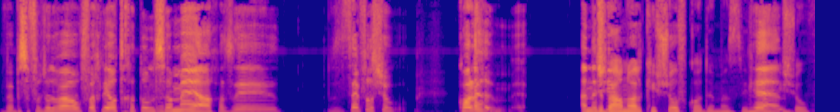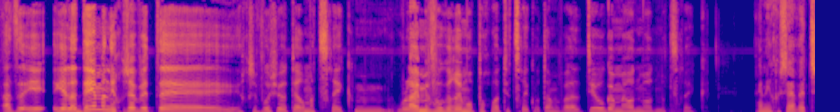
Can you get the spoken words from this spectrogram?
ובסופו של דבר הוא הופך להיות חתול כן. שמח, אז זה, זה ספר שהוא... כל... אנשים... דיברנו על כישוף קודם, אז הנה כן, כישוף. אז ילדים, אני חושבת, אה, יחשבו שהוא יותר מצחיק. אולי מבוגרים הוא פחות יצחיק אותם, אבל לדעתי הוא גם מאוד מאוד מצחיק. אני חושבת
